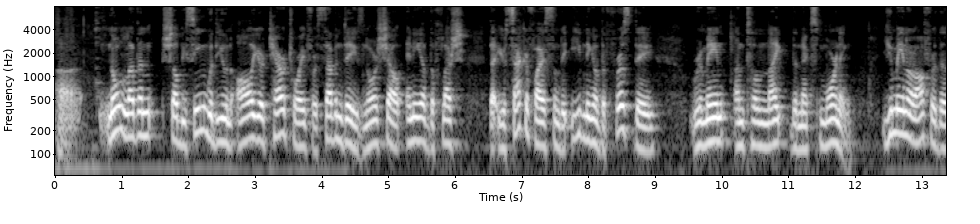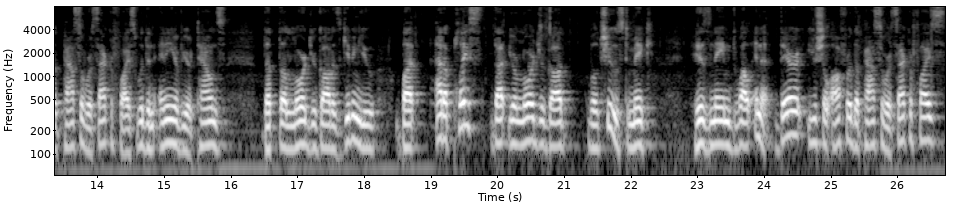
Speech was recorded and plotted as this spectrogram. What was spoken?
Uh, no leaven shall be seen with you in all your territory for seven days, nor shall any of the flesh that you sacrifice on the evening of the first day remain until night the next morning. You may not offer the Passover sacrifice within any of your towns that the Lord your God is giving you, but at a place that your Lord your God will choose to make his name dwell in it. There you shall offer the Passover sacrifice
